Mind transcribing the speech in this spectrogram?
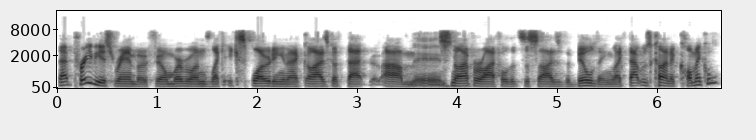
that previous Rambo film where everyone's like exploding and that guy's got that um, sniper rifle that's the size of a building, like that was kind of comical.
